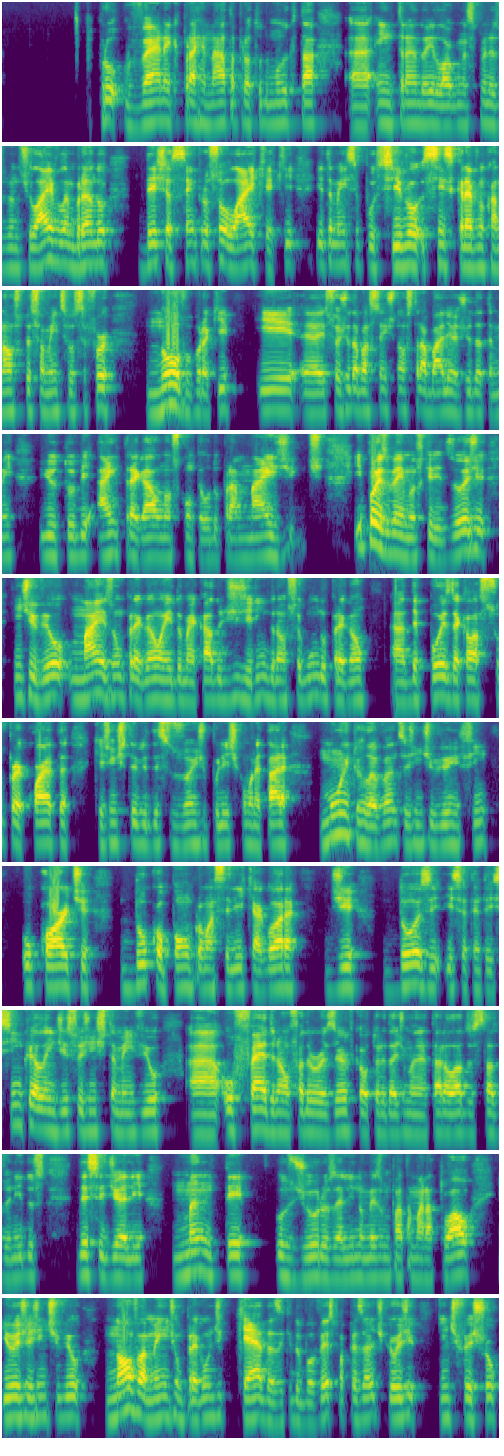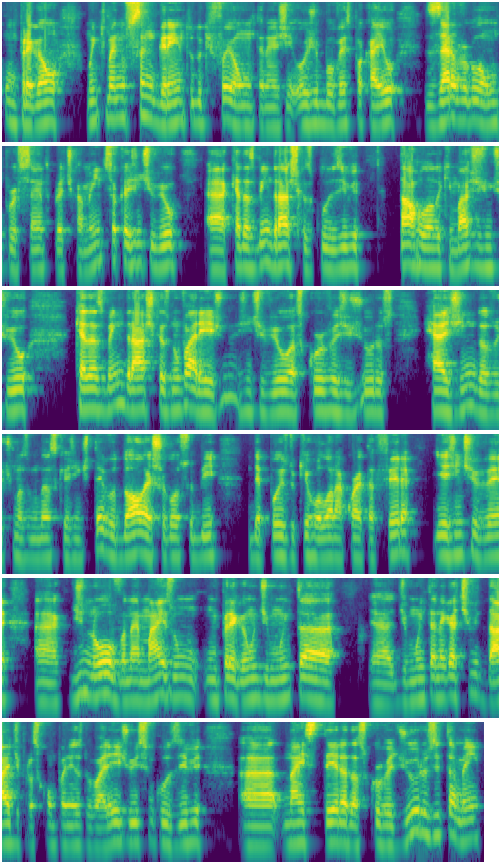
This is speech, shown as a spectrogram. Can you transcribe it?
para o Werneck, para Renata, para todo mundo que está uh, ah, entrando aí logo nos primeiros minutos de live. Lembrando, deixa sempre o seu like aqui e também, se possível, se inscreve no canal, especialmente se você for novo por aqui e é, isso ajuda bastante o nosso trabalho e ajuda também o YouTube a entregar o nosso conteúdo para mais gente. E pois bem, meus queridos, hoje a gente viu mais um pregão aí do mercado digerindo, né, o segundo pregão uh, depois daquela super quarta que a gente teve decisões de política monetária muito relevantes. A gente viu, enfim, o corte do Copom para uma Selic agora de 12,75 e além disso a gente também viu uh, o Fed, não, o Federal Reserve, que é a autoridade monetária lá dos Estados Unidos, decidir ali manter os juros ali no mesmo patamar atual. E hoje a gente viu novamente um pregão de quedas aqui do Bovespa, apesar de que hoje a gente fechou com um pregão muito menos sangrento do que foi ontem. Né? Hoje o Bovespa caiu 0,1% praticamente, só que a gente viu uh, quedas bem drásticas, inclusive tá rolando aqui embaixo, a gente viu quedas bem drásticas no varejo. Né? A gente viu as curvas de juros reagindo às últimas mudanças que a gente teve. O dólar chegou a subir depois do que rolou na quarta-feira e a gente vê uh, de novo, né, mais um, um pregão de muita uh, de muita negatividade para as companhias do varejo. Isso, inclusive, uh, na esteira das curvas de juros e também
